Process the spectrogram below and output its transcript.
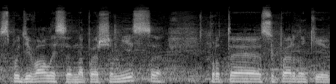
сподівалися на перше місце. Проте суперники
